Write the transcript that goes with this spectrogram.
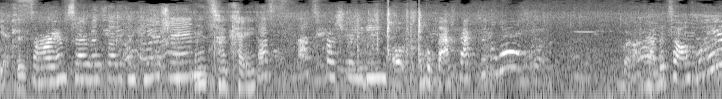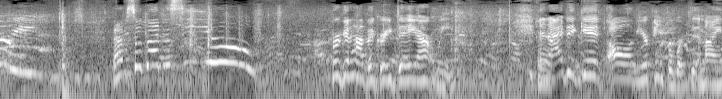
Yes. Sorry, I'm sorry about the confusion. It's okay. That's that's frustrating. Oh, oh, back back to the wall. But I have to tell Uncle Harry. But I'm so glad to see you. We're gonna have a great day, aren't we? And I did get all of your paperwork, didn't I?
